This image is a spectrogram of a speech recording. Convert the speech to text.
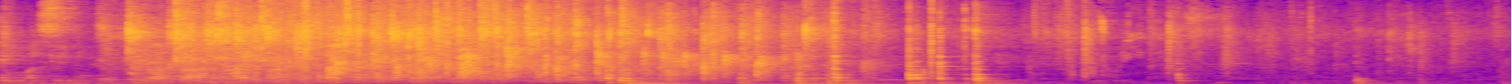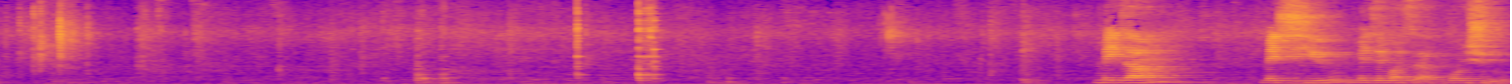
de Masséno. Mesdames, Messieurs, Mesdemoiselles, bonjour.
